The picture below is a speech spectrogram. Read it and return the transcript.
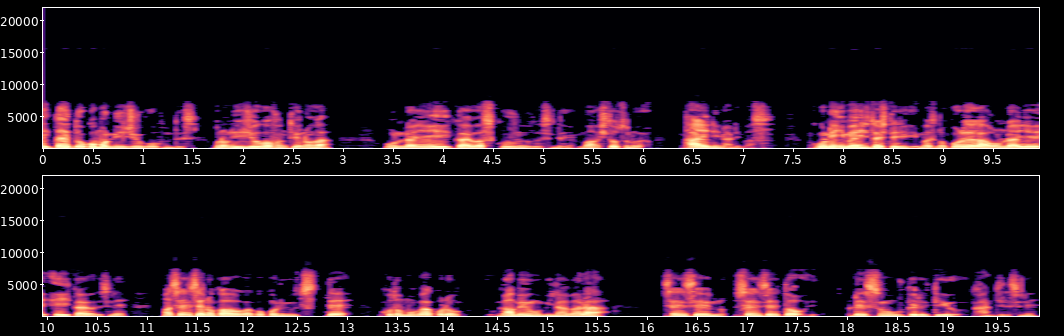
大体どこも25分です。この25分というのがオンライン英会話スクールのですね、まあ一つの単位になります。ここにイメージとして言いますの、これがオンライン英会話ですね。まあ、先生の顔がここに映って、子供がこの画面を見ながら先生先生とレッスンを受けるという感じですね。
